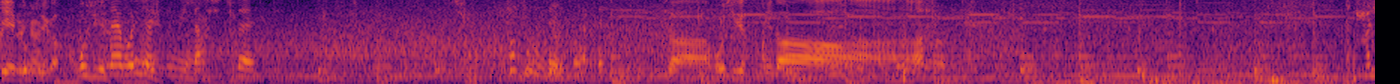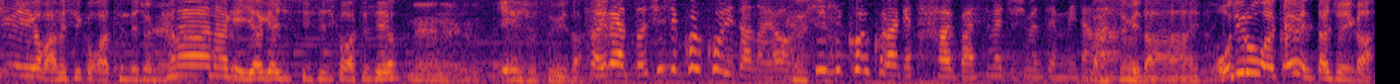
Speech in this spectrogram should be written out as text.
예, 그럼 저희가 네 모시겠습니다. 예, 가시죠. 네. 타시면 됩니다. 네. 자, 모시겠습니다. 하실 얘기가 많으실 것 같은데 좀 편안하게 이야기하실 수 있으실 것 같으세요? 네네 그렇습니다. 예, 좋습니다. 저희가 또 시시콜콜이잖아요. 그렇죠. 시시콜콜하게 다 말씀해 주시면 됩니다. 맞습니다. 어디로 갈까요? 일단 저희가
